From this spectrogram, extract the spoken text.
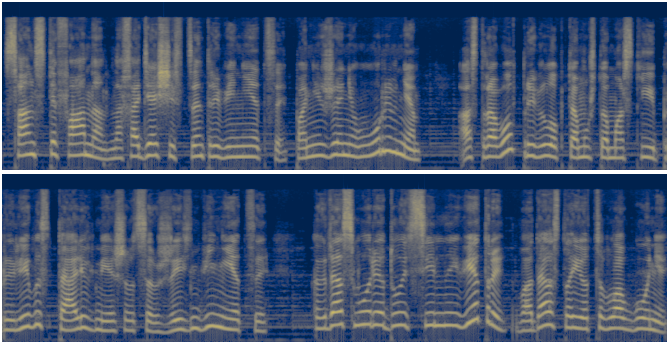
Сан-Стефано, находящийся в центре Венеции, понижение уровня островов привело к тому, что морские приливы стали вмешиваться в жизнь Венеции – когда с моря дуют сильные ветры, вода остается в лагуне,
